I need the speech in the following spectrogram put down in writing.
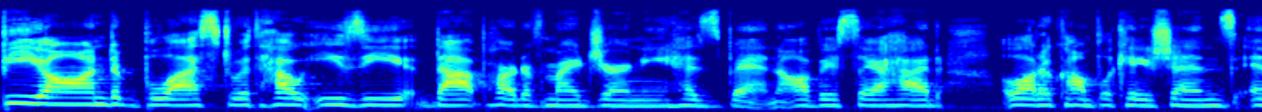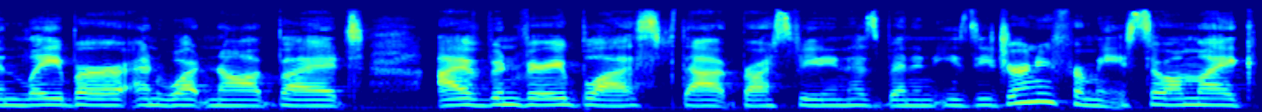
beyond blessed with how easy that part of my journey has been. Obviously, I had a lot of complications in labor and whatnot, but I've been very blessed that breastfeeding has been an easy journey for me. So I'm like,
